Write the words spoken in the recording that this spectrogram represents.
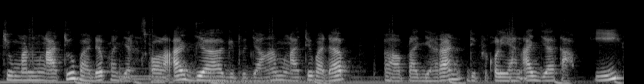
cuman mengacu pada pelajaran sekolah aja gitu. Jangan mengacu pada uh, pelajaran di perkuliahan aja. Tapi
